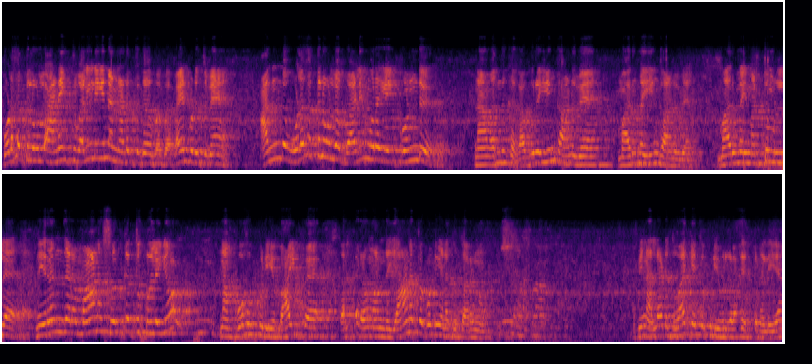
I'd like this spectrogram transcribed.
உலகத்தில் உள்ள அனைத்து வழியிலையும் நான் நடத்து ப- பயன்படுத்துவேன். அந்த உலகத்தில் உள்ள வழிமுறையை கொண்டு நான் வந்து க- காணுவேன் மறுமையும் காணுவேன். மறுமை மட்டும் இல்லை நிரந்தரமான சொர்க்கத்துக்குள்ளேயும் நான் போகக்கூடிய வாய்ப்பை வல்ல அந்த யானத்தை கொண்டு எனக்கு தரணும். அப்படின்னு அல்லாட துவா கேட்கக்கூடியவர்களாக இருக்கணும் இல்லையா?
